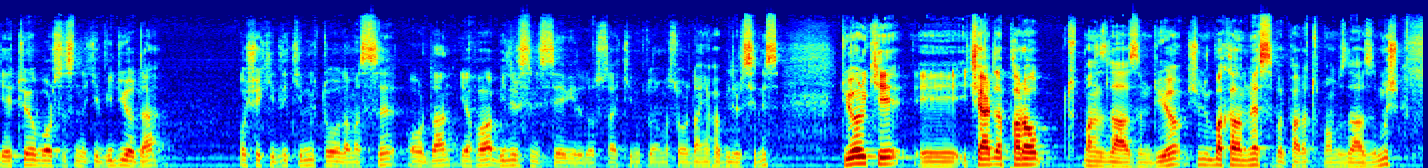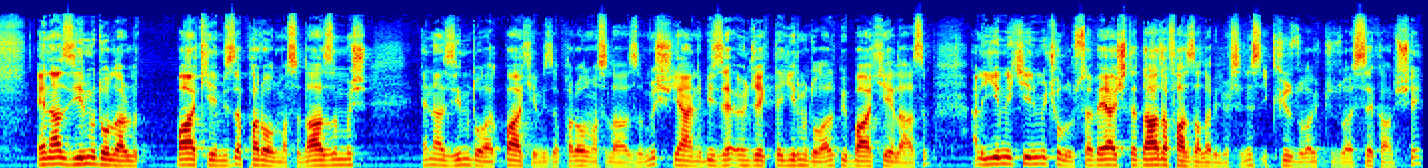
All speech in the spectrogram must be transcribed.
GTO borsasındaki videoda o şekilde kimlik doğrulaması oradan yapabilirsiniz sevgili dostlar. Kimlik doğrulaması oradan yapabilirsiniz. Diyor ki e, içeride para tutmanız lazım diyor. Şimdi bakalım nasıl bir para tutmamız lazımmış. En az 20 dolarlık bakiyemizde para olması lazımmış. En az 20 dolarlık bakiyemizde para olması lazımmış. Yani bize öncelikle 20 dolarlık bir bakiye lazım. Hani 22-23 olursa veya işte daha da fazla alabilirsiniz. 200 dolar 300 dolar size kalmış şey.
